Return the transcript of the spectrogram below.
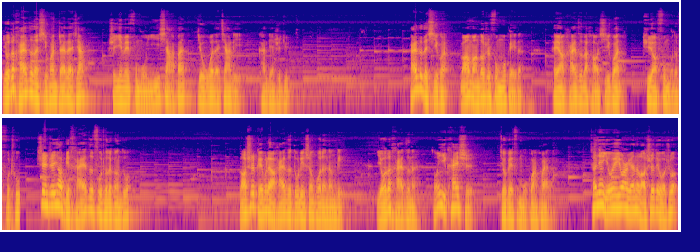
有的孩子呢，喜欢宅在家，是因为父母一下班就窝在家里看电视剧。孩子的习惯往往都是父母给的，培养孩子的好习惯。需要父母的付出，甚至要比孩子付出的更多。老师给不了孩子独立生活的能力，有的孩子呢，从一开始就被父母惯坏了。曾经有位幼儿园的老师对我说：“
